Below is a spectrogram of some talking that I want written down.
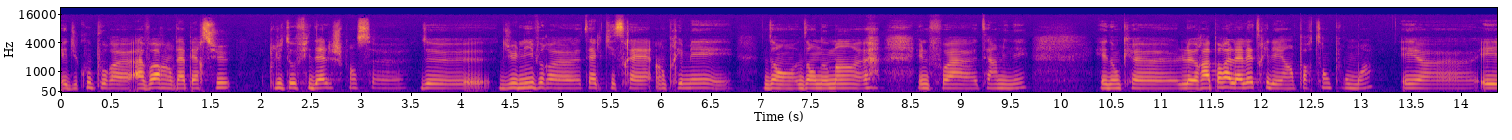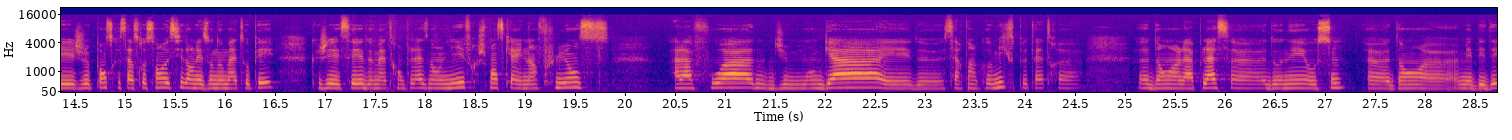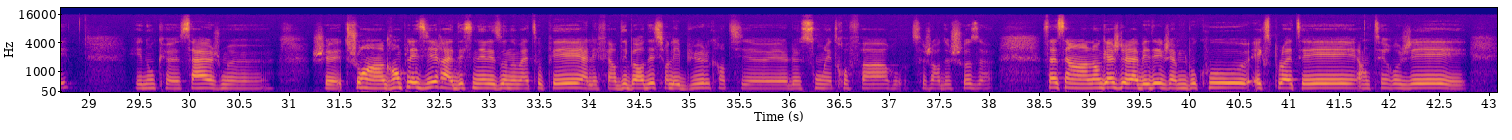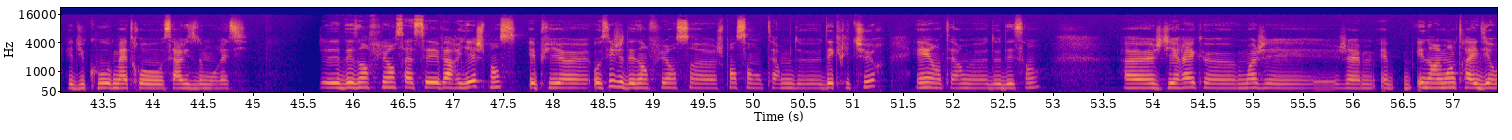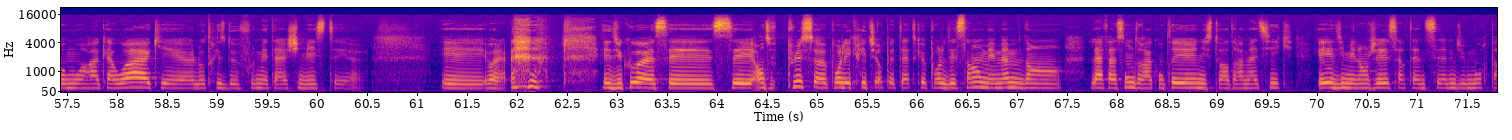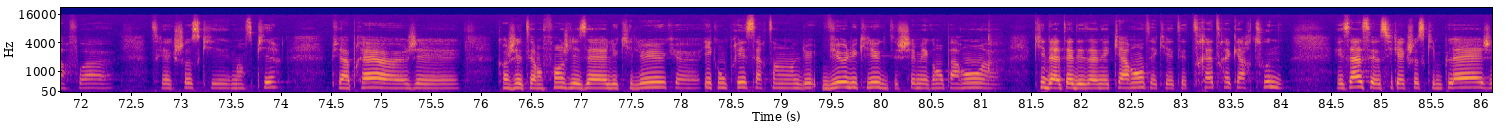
du coup, pour avoir un aperçu plutôt fidèle, je pense, euh, du livre euh, tel qu'il serait imprimé dans, dans, nos mains euh, une fois terminé. Et donc le rapport à la lettre, il est important pour moi. Et, et, je pense que ça se ressent aussi dans les onomatopées que j'ai essayé de mettre en place dans le livre. Je pense qu'il y a une influence à la fois du manga et de certains comics peut-être dans la place donnée au son dans mes BD. Et donc ça, je me, j'ai toujours un grand plaisir à dessiner les onomatopées, à les faire déborder sur les bulles quand euh, le son est trop fort, ou ce genre de choses. Ça, c'est un langage de la BD que j'aime beaucoup exploiter, interroger et, du coup mettre au service de mon récit. J'ai des influences assez variées, je pense. Et puis euh, aussi, j'ai des influences, euh, je pense, en termes d'écriture et en termes de dessin. je dirais que moi, j'aime énormément le travail d'Hiromu Arakawa, qui est l'autrice de Full Metal Alchemist et voilà. et du coup, euh, c'est plus euh, pour l'écriture peut-être que pour le dessin, mais même dans la façon de raconter une histoire dramatique et d'y mélanger certaines scènes d'humour parfois, euh, c'est quelque chose qui m'inspire. Puis après, quand j'étais enfant, je lisais Lucky Luke, y compris certains vieux Lucky Luke de chez mes grands-parents qui dataient des années 40 et qui étaient très très cartoon. Et ça, c'est aussi quelque chose qui me plaît.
